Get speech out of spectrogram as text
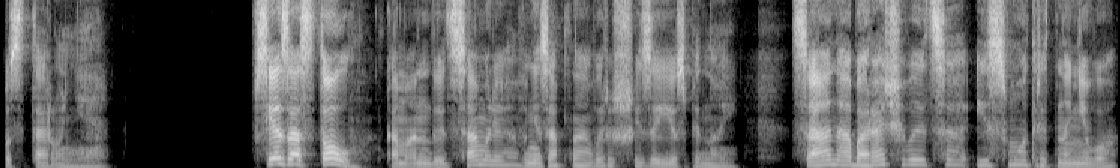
посторонняя. «Все за стол!» командует Самури, внезапно выросший за ее спиной. Саана оборачивается и смотрит на него.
